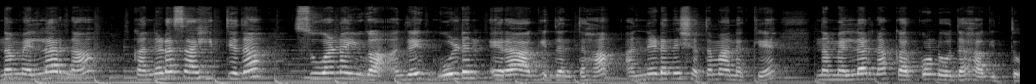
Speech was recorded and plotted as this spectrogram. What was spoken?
ನಮ್ಮೆಲ್ಲರನ್ನ ಕನ್ನಡ ಸಾಹಿತ್ಯದ ಸುವರ್ಣ ಯುಗ, ಅಂದರೆ ಗೋಲ್ಡನ್ ಎರಾ ಆಗಿದ್ದಂತಹ ಹನ್ನೆರಡನೇ ಶತಮಾನಕ್ಕೆ ನಮ್ಮೆಲ್ಲರನ್ನ ಕರ್ಕೊಂಡು ಹೋದ ಹಾಗಿತ್ತು.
